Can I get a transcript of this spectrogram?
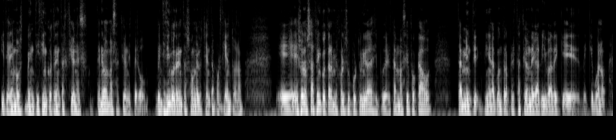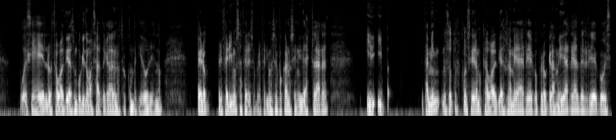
y tenemos 25 o 30 acciones. Tenemos más acciones, pero 25 o 30 son el 80%, ¿no? Eh, eso nos hace encontrar mejores oportunidades y poder estar más enfocados. También tiene la contraprestación negativa de que, de que bueno, pues eh, nuestra volatilidad es un poquito más alta que la de nuestros competidores, ¿no? Pero preferimos hacer eso, preferimos enfocarnos en ideas claras y, y también nosotros consideramos que la volatilidad es una medida de riesgo, pero que la medida real del riesgo es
